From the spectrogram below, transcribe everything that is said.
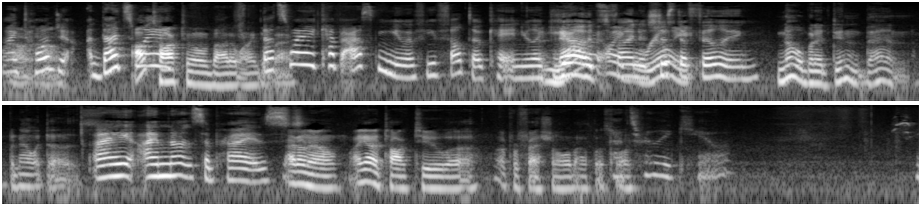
I don't told know. you. That's why I'll why. talk to him about it when I get back. that's back. why I kept asking you if you felt okay, and you're like, Now "Yeah, I, it's like, fine. It's just a filling." No, but it didn't then. But now it does. I I'm not surprised. I don't know. I gotta talk to uh, a professional about this one. That's really cute. She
